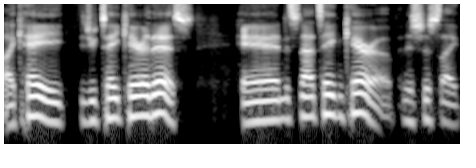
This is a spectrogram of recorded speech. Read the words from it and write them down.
like, hey, did you take care of this? And it's not taken care of. And it's just like,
